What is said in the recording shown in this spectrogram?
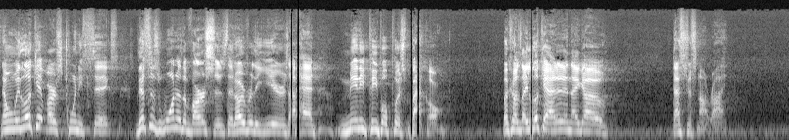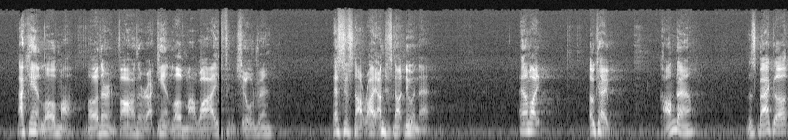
Now, when we look at verse 26, this is one of the verses that over the years I've had many people push back on because they look at it and they go, that's just not right. I can't love my mother and father. I can't love my wife and children. That's just not right. I'm just not doing that. And I'm like, okay, calm down. Let's back up.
